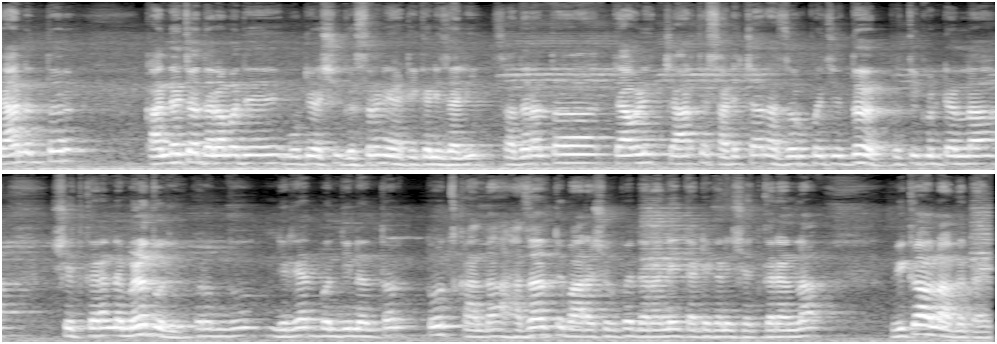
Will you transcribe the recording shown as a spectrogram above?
त्यानंतर कांद्याच्या दरामध्ये मोठी अशी घसरण या ठिकाणी झाली. साधारणतः त्यावेळी चार ते साडेचार हजार रुपयाचे दर प्रति क्विंटलला शेतकऱ्यांना मिळत होते. परंतु निर्यात बंदीनंतर तोच कांदा हजार ते बाराशे रुपये दराने त्या ठिकाणी शेतकऱ्यांना विकावं लागत आहे.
